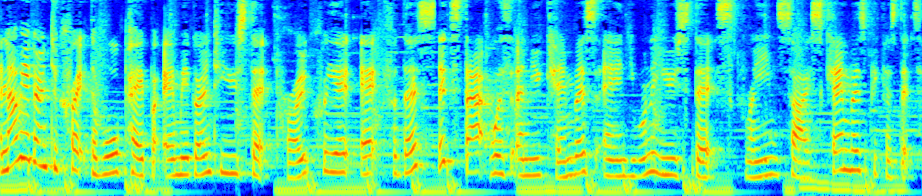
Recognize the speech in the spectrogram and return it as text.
and now we're going to create the wallpaper and we're going to use that Procreate app for this. Let's start with a new canvas and you want to use that screen size canvas because that's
